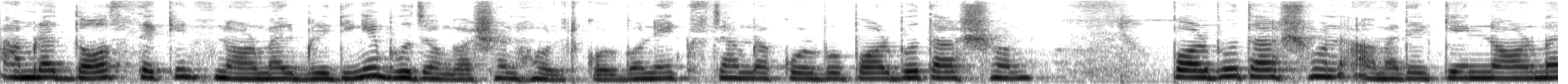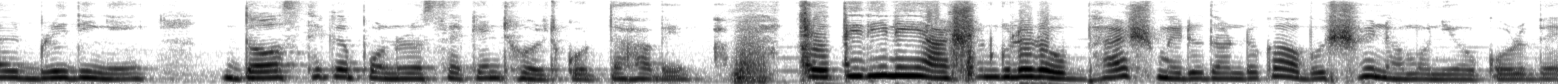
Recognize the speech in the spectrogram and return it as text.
আমরা দশ সেকেন্ড নর্মাল ব্রিদিংয়ে ভুজঙ্গাসন হোল্ড করব। নেক্সট আমরা করব পর্বতাসন। পর্বতাসন আমাদেরকে নর্মাল ব্রিদিংয়ে দশ থেকে পনেরো সেকেন্ড হোল্ড করতে হবে। প্রতিদিন এই আসনগুলোর অভ্যাস মেরুদণ্ডকে অবশ্যই নমনীয় করবে।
